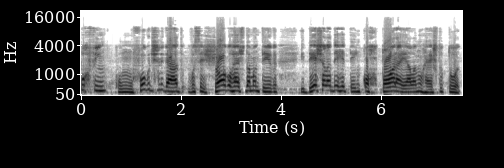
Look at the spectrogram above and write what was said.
por fim, com o fogo desligado, você joga o resto da manteiga e deixa ela derreter, incorpora ela no resto todo.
